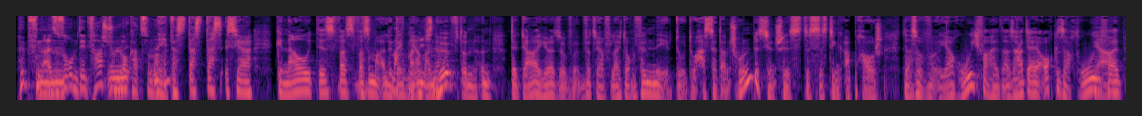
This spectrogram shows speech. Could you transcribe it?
Hüpfen, also so um den Fahrstuhl locker zu machen? Nee, das, das, das ist ja genau das, was, was immer alle Macht denken. man ja, nicht, man ne? hüpft und, und denkt, ja, hier, so wird ja vielleicht auch ein Film. Nee, du, du hast ja dann schon ein bisschen Schiss, dass das Ding abrauscht. Das so, ja, ruhig verhalten. Also hat er ja auch gesagt, ruhig Ja. verhalten.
